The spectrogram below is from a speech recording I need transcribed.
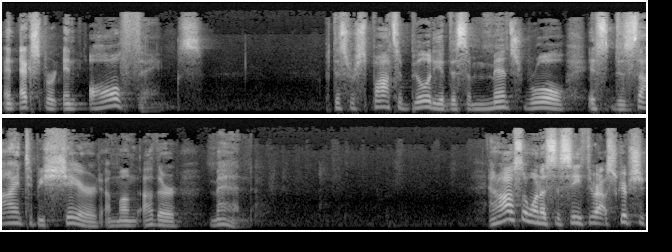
an expert in all things. But this responsibility of this immense role is designed to be shared among other men. And I also want us to see throughout Scripture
